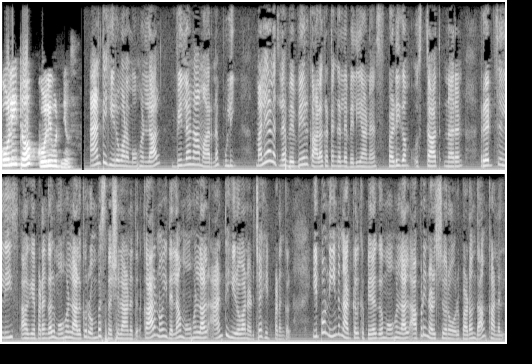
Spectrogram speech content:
Kolly talk Kollywood news. Anti ஹீரோவான மோகன்லால் வில்லனா மாறின புலி. மலையாளத்துல வெவ்வேறு காலகட்டங்கள்ல வெளியான ஸ்படிகம் உஸ்தாத் நரன் ரெட் சில்லிஸ் ஆகிய படங்கள் மோகன்லாலுக்கு ரொம்ப ஸ்பெஷலானது. காரணம் இதெல்லாம் மோகன்லால் ஆன்டி ஹீரோவா நடிச்ச ஹிட் படங்கள். இப்போ நீண்ட நாட்களுக்கு பிறகு மோகன்லால் அப்படி நடிச்சு வரும் ஒரு படம் தான் கனல்.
